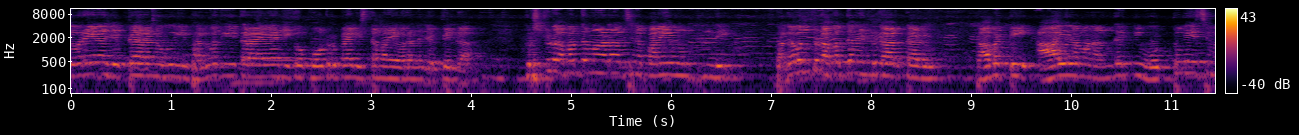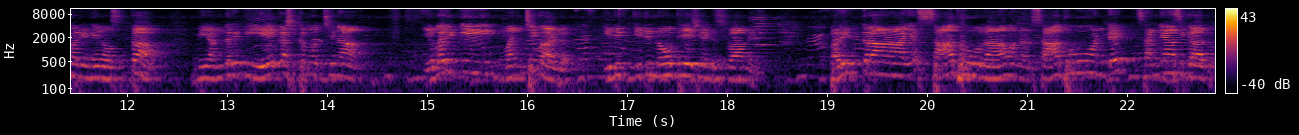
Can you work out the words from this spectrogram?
ఎవరైనా చెప్పారా నువ్వు ఈ భగవద్గీత రాయగా నీకు కోటి రూపాయలు ఇస్తామని ఎవరైనా చెప్పిందా కృష్ణుడు అబద్ధం ఆడాల్సిన పని ఉంటుంది భగవంతుడు అబద్ధం ఎందుకు ఆడతాడు? కాబట్టి ఆయన మనందరికీ ఒట్టు వేసి మరి నేను వస్తా. మీ అందరికీ ఏ కష్టం వచ్చినా ఎవరికి మంచి వాళ్ళు ఇది ఇది నోట్ చేసేయండి స్వామి. పరిత్రాణాయ సాధువునా అన్నాడు. సాధువు అంటే సన్యాసి కాదు.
